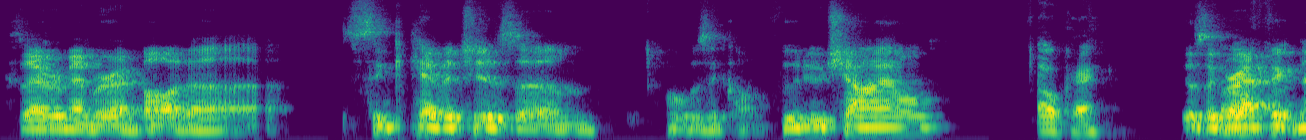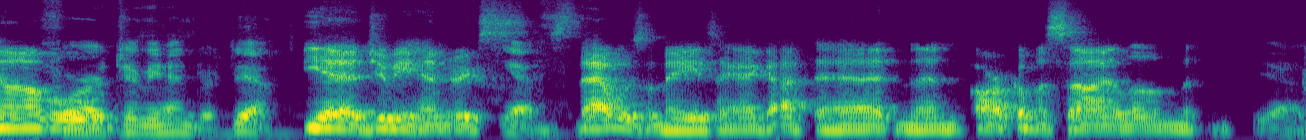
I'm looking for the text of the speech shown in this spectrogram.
Because I remember I bought a Sienkiewicz's um what was it called? Voodoo Child. Okay. It was a graphic For- novel. for Jimi Hendrix. Yeah. yeah, Jimi Hendrix. Yes. That was amazing. I got that. And then Arkham Asylum Yes.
